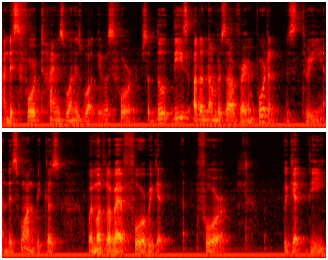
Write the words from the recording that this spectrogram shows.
And this 4 times 1 is what gives us 4. So th these other numbers are very important, this 3 and this 1, because when multiplied by 4, we get 4. We get the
